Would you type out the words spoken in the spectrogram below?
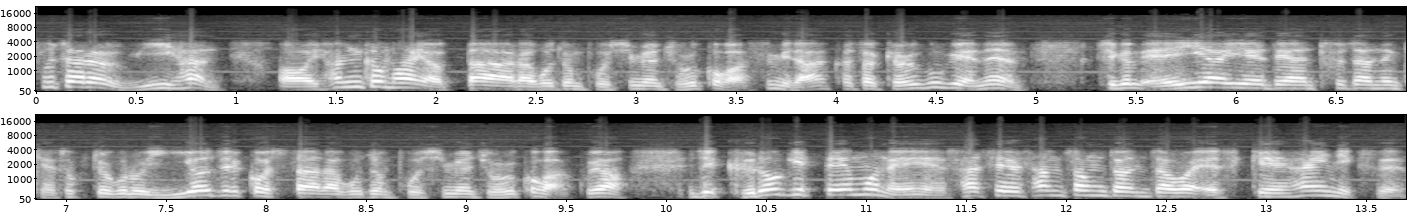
투자를 위한 어, 현금화였다라고 좀 보시면 좋을 것 같습니다. 그래서 결국에는 지금 AI에 대한 투자는 계속적으로 이어질 것이다라고 좀 보시면 좋을 것 같고요. 이제 그러기 때문에 사실 삼성전자와 SK 하이닉스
